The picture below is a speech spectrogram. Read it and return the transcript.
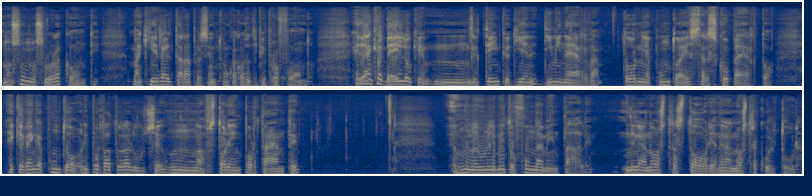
non sono solo racconti, ma che in realtà rappresentano qualcosa di più profondo. Ed è anche bello che mh, mm, il tempio di, di Minerva torni appunto a essere scoperto e che venga appunto riportato alla luce una storia importante, un, un elemento fondamentale nella nostra storia, nella nostra cultura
